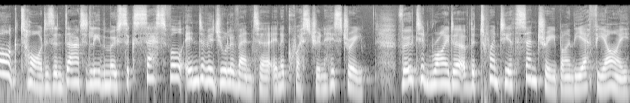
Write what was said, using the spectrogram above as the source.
Mark Todd is undoubtedly the most successful individual eventer in equestrian history. Voted Rider of the 20th Century by the FEI,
